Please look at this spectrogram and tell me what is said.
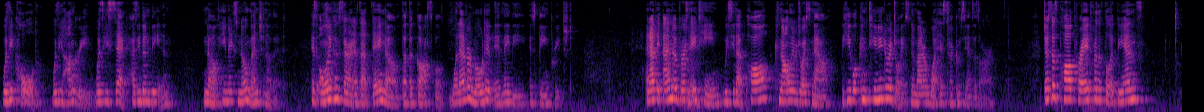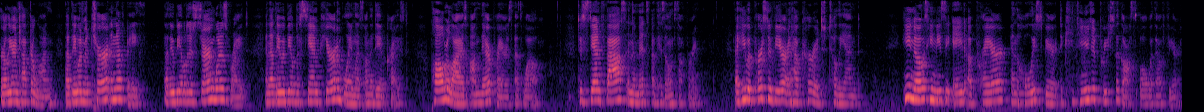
Was he cold? Was he hungry? Was he sick? Has he been beaten? No, he makes no mention of it. His only concern is that they know that the gospel, whatever motive it may be, is being preached. And at the end of verse 18, we see that Paul can not only rejoice now, but he will continue to rejoice no matter what his circumstances are. Just as Paul prayed for the Philippians earlier in chapter 1, that they would mature in their faith, that they would be able to discern what is right, and that they would be able to stand pure and blameless on the day of Christ, Paul relies on their prayers as well. To stand fast in the midst of his own suffering, that he would persevere and have courage till the end. He knows he needs the aid of prayer and the Holy Spirit to continue to preach the gospel without fear.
